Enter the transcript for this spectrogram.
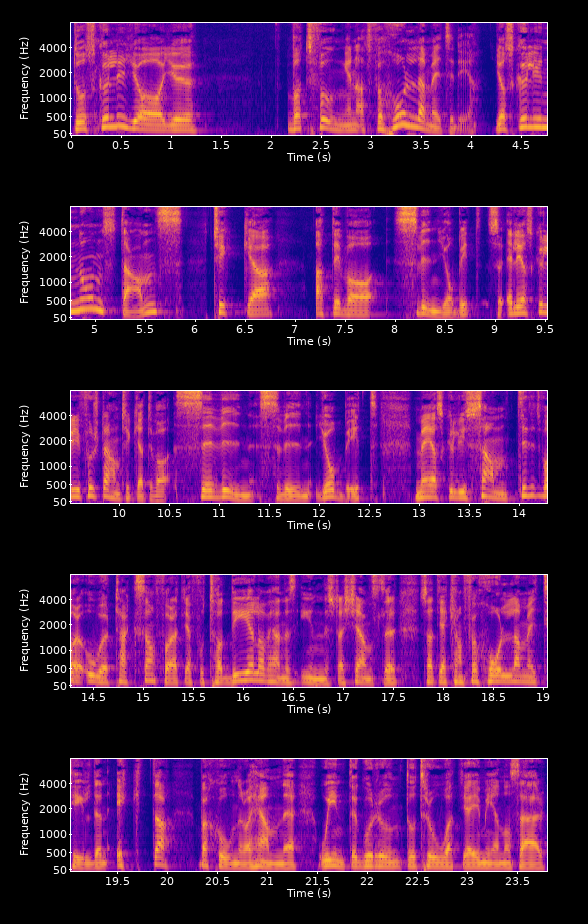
då skulle jag ju vara tvungen att förhålla mig till det. Jag skulle ju någonstans tycka att det var svinjobbigt. Så, eller jag skulle ju i första hand tycka att det var svin, svinjobbigt. Men jag skulle ju samtidigt vara oerhört tacksam för att jag får ta del av hennes innersta känslor så att jag kan förhålla mig till den äkta versionen av henne och inte gå runt och tro att jag är med i någon så här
